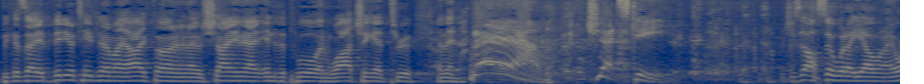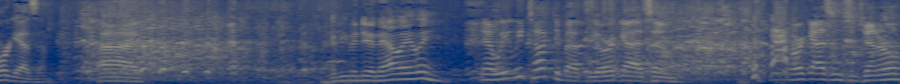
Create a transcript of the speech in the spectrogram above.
because I had videotaped it on my iPhone and I was shining that into the pool and watching it through, and then BAM! Jet ski! Which is also what I yell when I orgasm. Uh, have you been doing that lately? Now we, we talked about the orgasm, orgasms in general.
